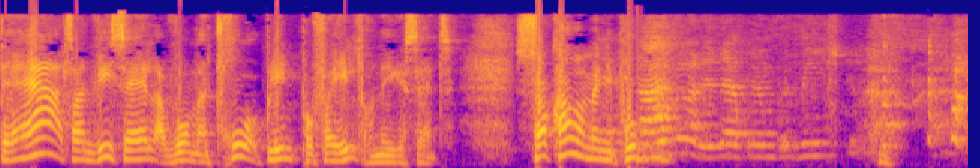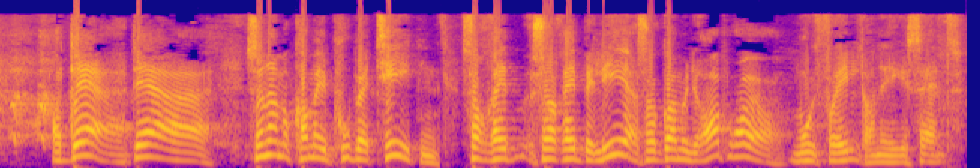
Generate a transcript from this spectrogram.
der er altså en vis alder, hvor man tror blindt på forældrene, ikke sandt? Så kommer man i publikum. Og der, der, så når man kommer i puberteten, så, re, så rebellerer, så går man i oprør mod forældrene, ikke sandt?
